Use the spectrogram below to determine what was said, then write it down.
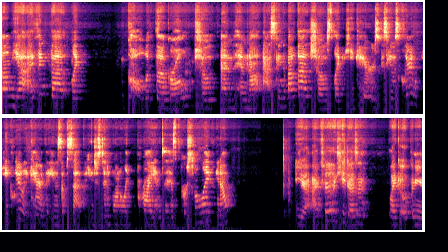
Um, yeah, I think girl show and him not asking about that shows like he cares because he was clearly he clearly cared that he was upset, but he just didn't want to like pry into his personal life, you know? Yeah, I feel like he doesn't like opening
